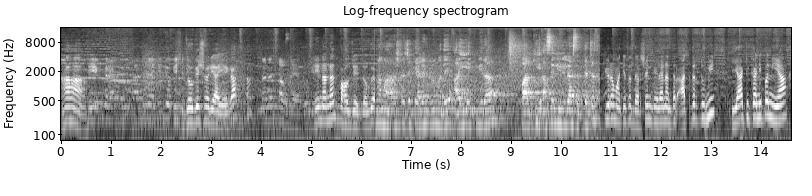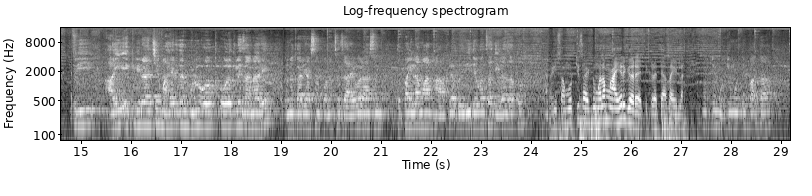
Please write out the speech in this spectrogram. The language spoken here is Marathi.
हा हा। ते एक जोगेश्वरी. जोगेश्वरी आई आहे का? ननंद. ते ननद भाऊजे आहेत जोगे महाराष्ट्राच्या कॅलेंडरमध्ये आई एकविरा पालखी असे लिहिलेले असतात त्याच्यात एकविरा मातेचं दर्शन केल्यानंतर आता तर तुम्ही या ठिकाणी पण या. श्री आई एकविराचे माहेरघर म्हणून ओळख ओळखले जाणारे. लग्नकार्य असेल कोणाचं जायवळ असेल तर पहिला मान हा आपल्या बैरी देवाचा दिला जातो. आणि समोरची साईड तुम्हाला माहेर घर आहे तिकडे त्या साईडला मोठी मोठी मूर्ती पाहता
